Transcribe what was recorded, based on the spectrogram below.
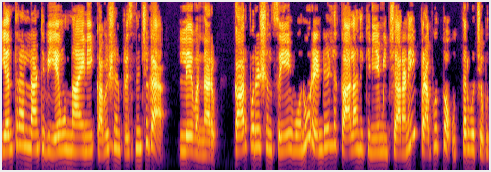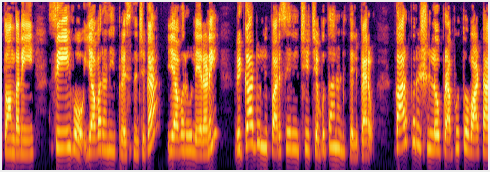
యంత్రాల్లాంటివి ఏమున్నాయని కమిషన్ ప్రశ్నించగా లేవన్నారు. కార్పొరేషన్ సీఈఓను రెండేళ్ళ కాలానికి నియమించారని ప్రభుత్వ ఉత్తర్వు చెబుతోందని సీఈఓ ఎవరని ప్రశ్నించగా ఎవరూ లేరని రికార్డుల్ని పరిశీలించి చెబుతానని తెలిపారు. కార్పొరేషన్లో ప్రభుత్వ వాటా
